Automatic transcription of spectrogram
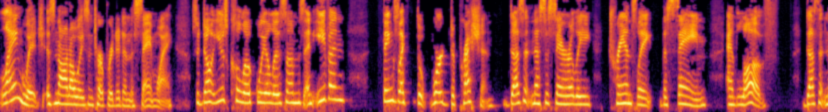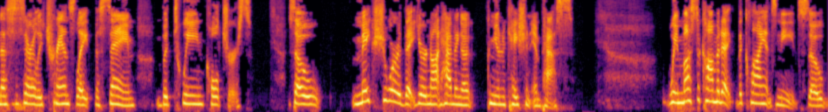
Language is not always interpreted in the same way. So don't use colloquialisms and even things like the word depression doesn't necessarily translate the same and love doesn't necessarily translate the same between cultures. So make sure that you're not having a communication impasse. We must accommodate the client's needs. So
